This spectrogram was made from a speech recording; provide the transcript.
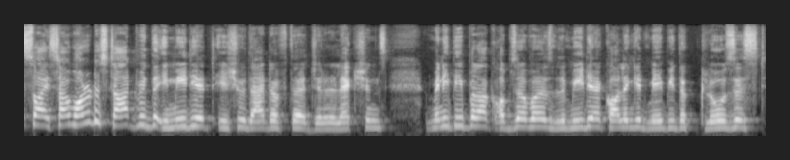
So I, wanted to start with the immediate issue, that of the general elections. Many people are observers, the media calling it maybe the closest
